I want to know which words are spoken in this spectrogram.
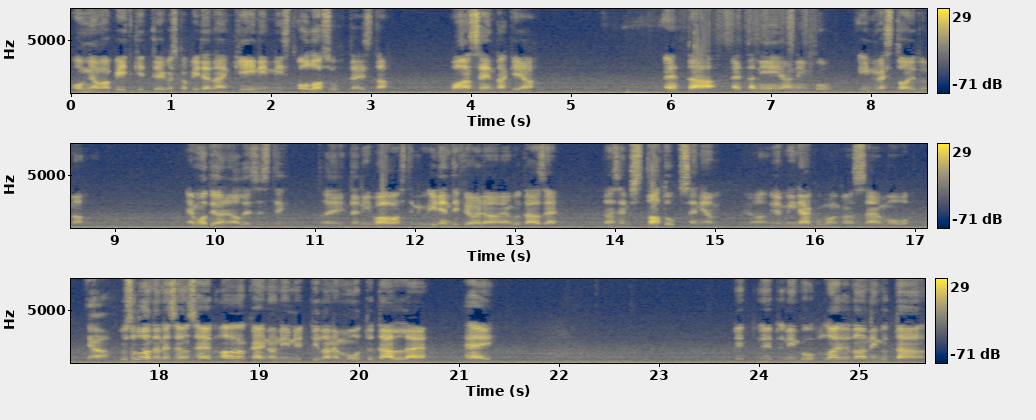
ongelma pitkittyy, koska pidetään kiinni niistä olosuhteista vaan sen takia, että, että niihin on niin kuin investoituna emotionaalisesti tai, tai niin vahvasti niin kuin identifioidaan jonkun tällaisen, tällaisen statuksen ja, ja, ja minäkuvan kanssa ja muu. Ja. Kun se luontainen se on se, että ah, okei, okay, no niin, nyt tilanne muuttui tälleen. Hei, nyt, nyt niin kuin, laitetaan niin kuin, tää,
